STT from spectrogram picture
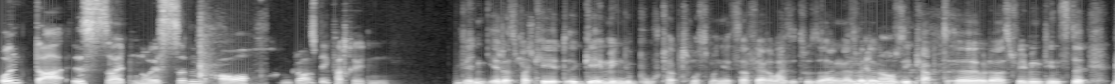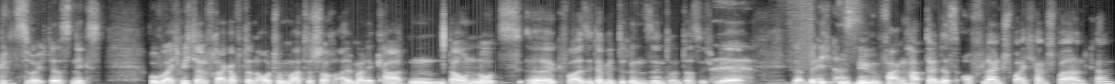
Und da ist seit neuestem auch ein Groundspeak vertreten. Wenn ihr das Paket äh, Gaming gebucht habt, muss man jetzt da fairerweise zu sagen. Also wenn ihr Genau. Musik habt äh, oder Streamingdienste, nützt euch das nichts. Wobei ich mich dann frage, ob dann automatisch auch all meine Karten-Downloads äh, quasi damit drin sind und dass ich mir, na, wenn, ich guten Empfang habe, dann das Offline-Speichern sparen kann.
